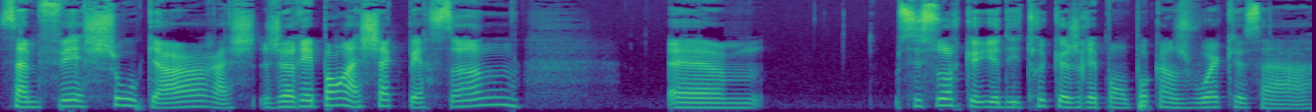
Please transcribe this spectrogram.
Ça me fait chaud au cœur. Je réponds à chaque personne. Euh, c'est sûr qu'il y a des trucs que je réponds pas quand je vois que ça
